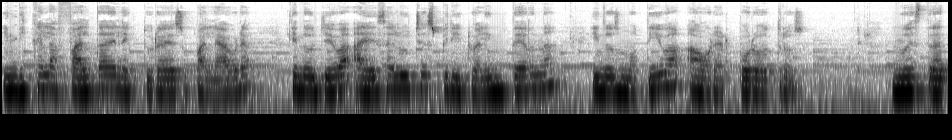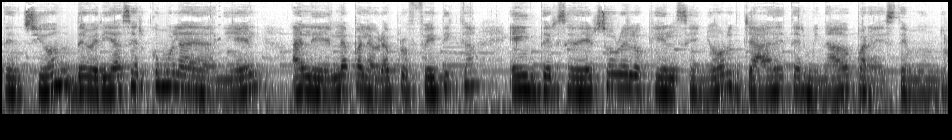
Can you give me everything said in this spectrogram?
indica la falta de lectura de su palabra que nos lleva a esa lucha espiritual interna y nos motiva a orar por otros. Nuestra atención debería ser como la de Daniel al leer la palabra profética e interceder sobre lo que el Señor ya ha determinado para este mundo.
